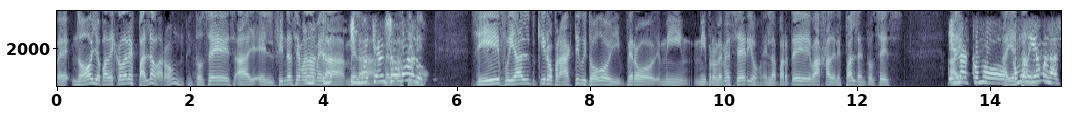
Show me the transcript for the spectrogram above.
Eh, no, yo padezco de la espalda, varón. Entonces, ah, el fin de semana me la, me ¿Y no la, te han me la? Sí, fui al quiropráctico y todo, y, pero mi, mi problema es serio en la parte baja de la espalda, entonces... Es ahí- la, como, ahí ¿Cómo le llaman las,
